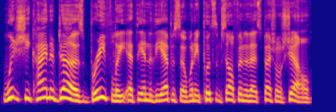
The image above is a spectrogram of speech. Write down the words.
Which she kind of does briefly at the end of the episode when he puts himself into that special shell.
